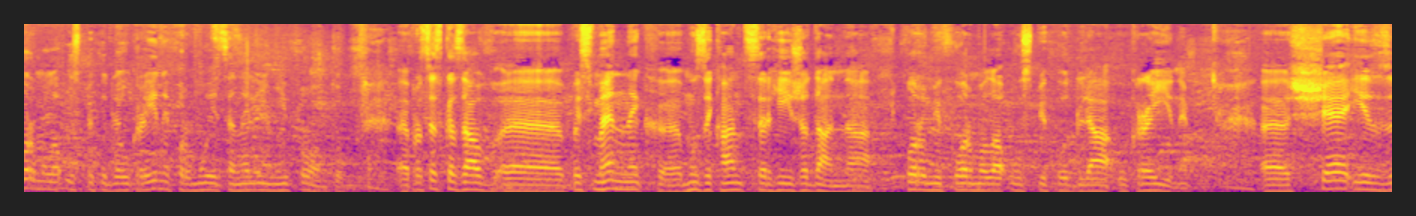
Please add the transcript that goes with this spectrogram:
формула успіху для України формується на лінії фронту. Е, Про це сказав е, письменник, е, музикант Сергій Жадан на форумі Формула успіху для України. Ще із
